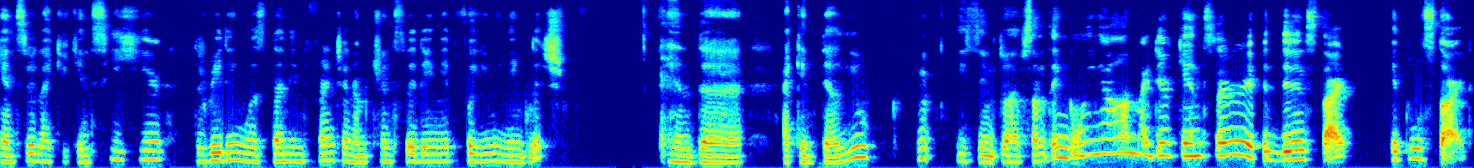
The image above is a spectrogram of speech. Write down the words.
Cancer, like you can see here, the reading was done in French, and I'm translating it for you in English. And uh, I can tell you, mm, you seem to have something going on, my dear Cancer. If it didn't start, it will start.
